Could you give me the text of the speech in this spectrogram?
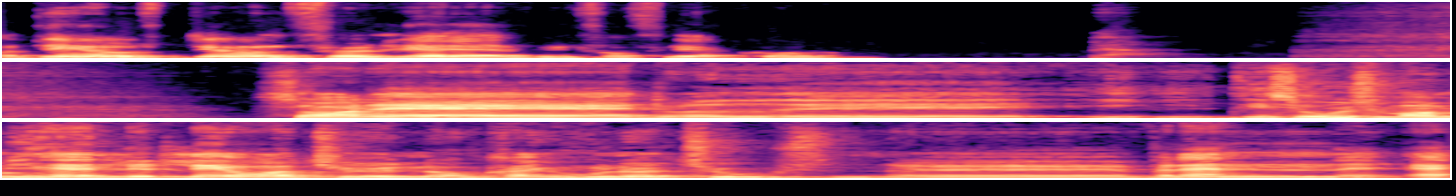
og det er, jo, det er jo en følge af, at vi får flere kunder. Så er det, du ved, øh, det ser ud som om, I havde en lidt lavere tjøn, omkring 100.000. Øh, hvordan er,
